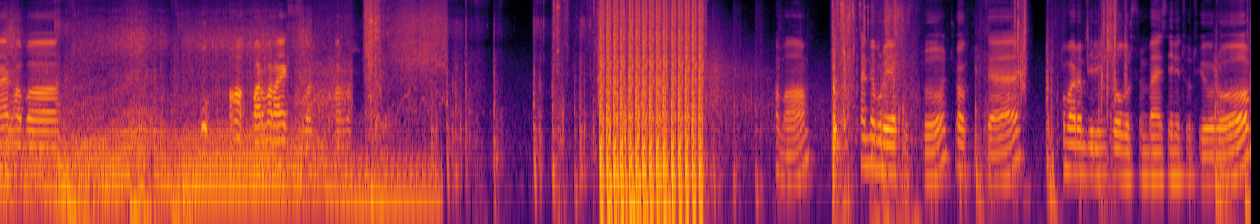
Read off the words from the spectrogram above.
Merhaba. Bu, aha var var ayak var. Var var. Tamam. Sen de buraya pustun. Çok güzel. Umarım birinci olursun. Ben seni tutuyorum.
